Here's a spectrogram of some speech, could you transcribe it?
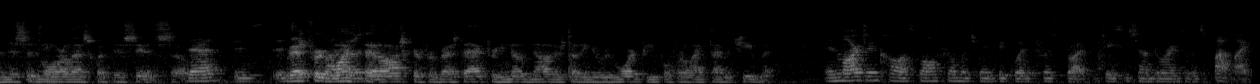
and this is more or less what this is, so. That is, it takes a Redford wants that. Oscar for Best Actor, he knows now they're starting to reward people for lifetime achievement. And Margin Call, a small film which made big waves, first brought J.C. Chandor into the spotlight.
